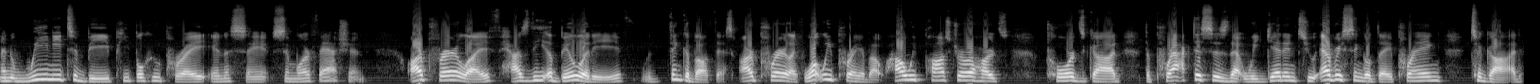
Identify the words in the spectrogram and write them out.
And we need to be people who pray in a same, similar fashion. Our prayer life has the ability, think about this, our prayer life, what we pray about, how we posture our hearts towards God, the practices that we get into every single day praying to God.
